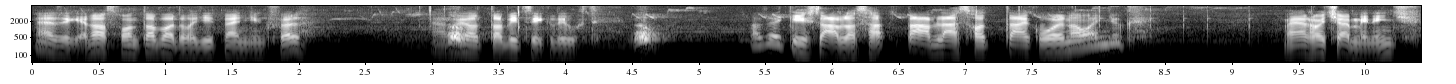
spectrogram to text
ez igen, azt mondta Badó, hogy itt menjünk föl. Hát ott a bicikliút. Azért ki is tábláz, táblázhatták volna mondjuk. Mert hogy semmi nincs.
